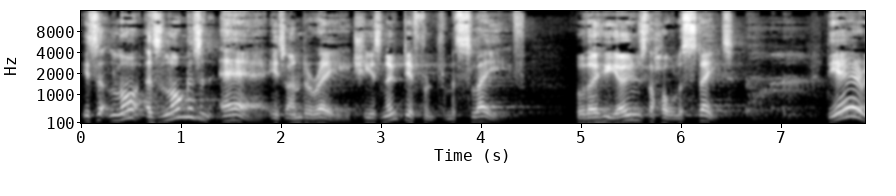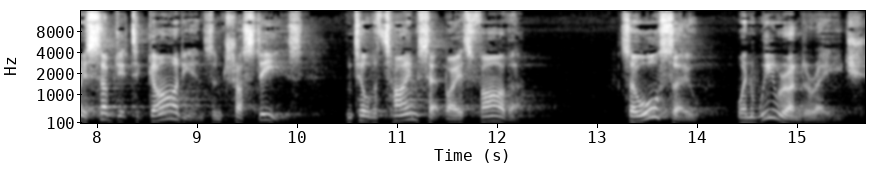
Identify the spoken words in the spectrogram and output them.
is that as long as an heir is underage, he is no different from a slave, although he owns the whole estate. The heir is subject to guardians and trustees until the time set by his father. So also, when we were underage,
